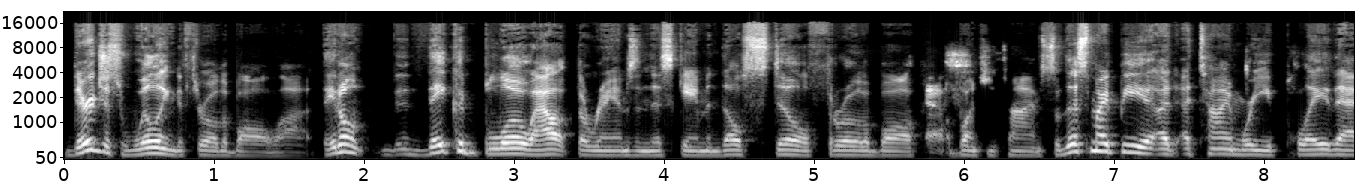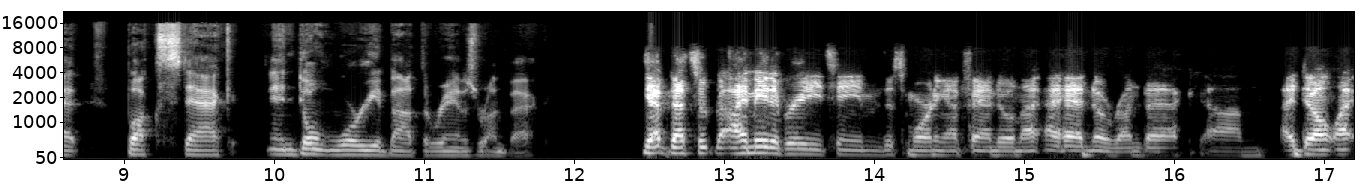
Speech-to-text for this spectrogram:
they're just willing to throw the ball a lot. They don't they could blow out the Rams in this game and they'll still throw the ball yes. a bunch of times. So this might be a, a, time where you play that buck stack and don't worry about the Rams run back. Yep, that's what I made a Brady team this morning on FanDuel and I, I had no run back. Um, I don't like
